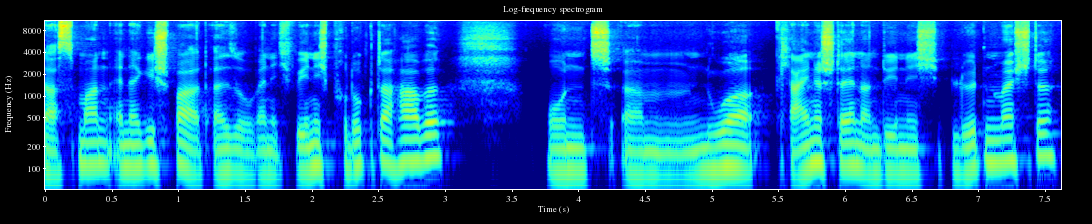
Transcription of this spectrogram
dass man Energie spart. Also wenn ich wenig Produkte habe und ähm, nur kleine Stellen, an denen ich löten möchte,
